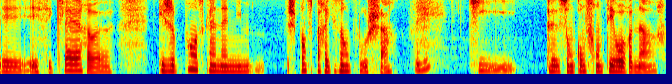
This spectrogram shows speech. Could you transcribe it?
Et, c'est clair. et je pense qu'un animal, je pense par exemple aux chats mm-hmm. qui sont confrontés aux renards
